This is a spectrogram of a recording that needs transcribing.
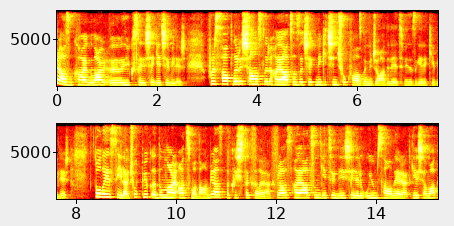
biraz bu kaygılar e, yükselişe geçebilir. Fırsatları, şansları hayatınıza çekmek için çok fazla mücadele etmeniz gerekebilir. Dolayısıyla çok büyük adımlar atmadan, biraz akışta kalarak, biraz hayatın getirdiği şeylere uyum sağlayarak yaşamak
